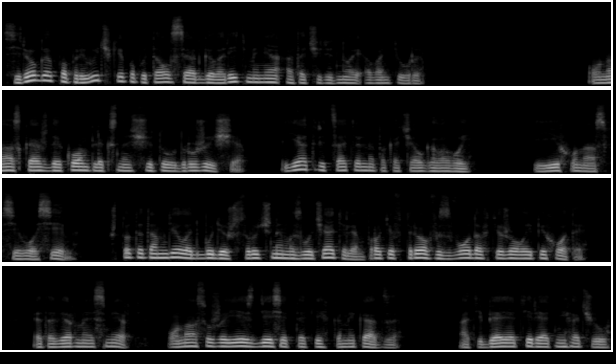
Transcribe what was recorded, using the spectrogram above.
Серега по привычке попытался отговорить меня от очередной авантюры. «У нас каждый комплекс на счету, дружище». Я отрицательно покачал головой. И их у нас всего семь. Что ты там делать будешь с ручным излучателем против трех взводов тяжелой пехоты? Это верная смерть. У нас уже есть десять таких камикадзе. А тебя я терять не хочу.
